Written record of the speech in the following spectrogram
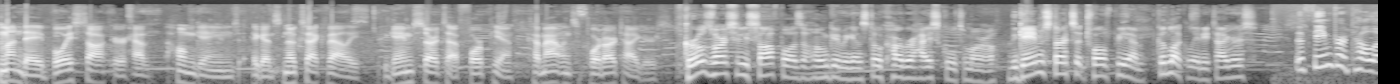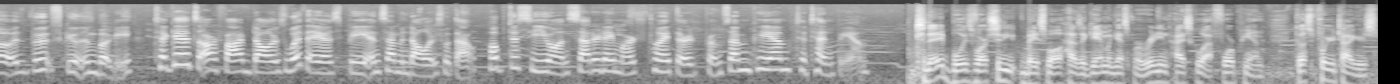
Monday, boys soccer have home games against Nooksack Valley. The game starts at 4 p.m. Come out and support our Tigers. Girls varsity softball has a home game against Oak Harbor High School tomorrow. The game starts at 12 p.m. Good luck, Lady Tigers. The theme for Tolo is Boot, Scoot, and Boogie. Tickets are $5 with ASB and $7 without. Hope to see you on Saturday, March 23rd from 7 p.m. to 10 p.m. Today, boys varsity baseball has a game against Meridian High School at 4 p.m. Go support your Tigers.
